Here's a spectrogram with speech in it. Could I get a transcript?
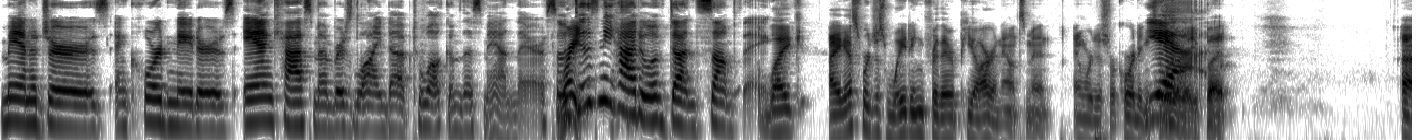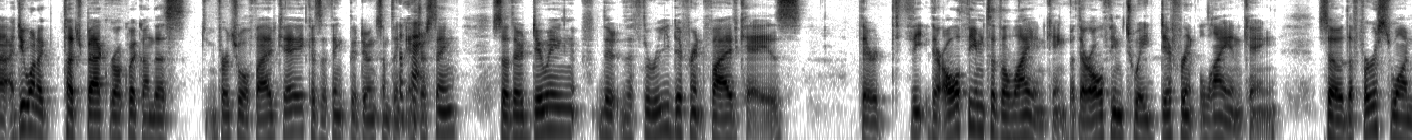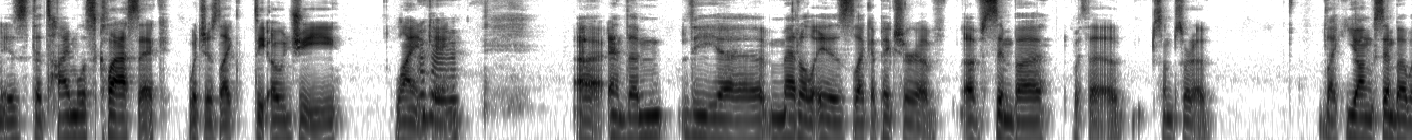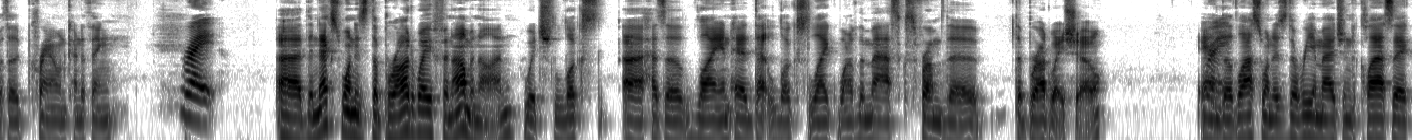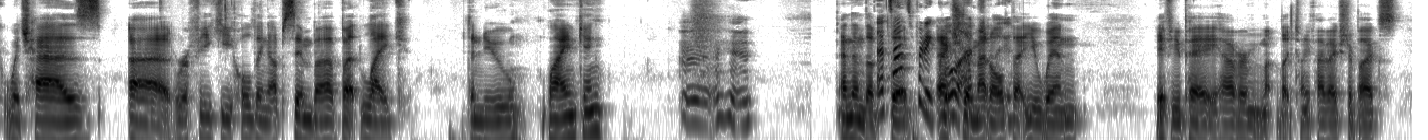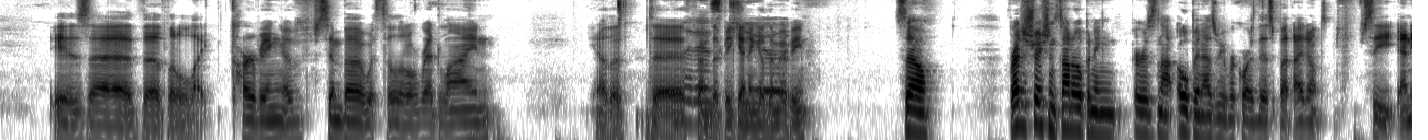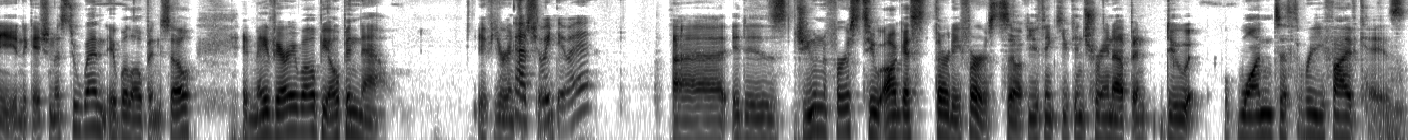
managers and coordinators and cast members lined up to welcome this man there. So Right. Disney had to have done something. Like, I guess we're just waiting for their PR announcement, and we're just recording Yeah. early. But uh, I do want to touch back real quick on this virtual 5K because I think they're doing something Okay. interesting. So they're doing the, the three different 5Ks. They're th- they're all themed to the Lion King, but they're all themed to a different Lion King. So the first one is the Timeless Classic, which is like the OG Lion Mhm. King. Uh, and the the uh, medal is like a picture of of Simba with a some sort of like young Simba with a crown kind of thing. right. Uh, the next one is the Broadway phenomenon, which looks uh, has a lion head that looks like one of the masks from the the Broadway show. And Right. the last one is the reimagined classic, which has uh, Rafiki holding up Simba, but like the new Lion King. Mm-hmm. And then the, That the sounds pretty cool, extra medal that you win if you pay however like 25 extra bucks is uh the little like carving of Simba with the little red line you know the the That from the beginning of the movie. So registration's not opening or is not open as we record this, but I don't see any indication as to when it will open. So it may very well be open now if you're God, interested. should we do it? Uh, it is June 1st to August 31st. So if you think you can train up and do one to three 5Ks.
